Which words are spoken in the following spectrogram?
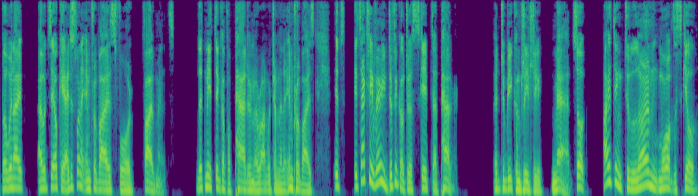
but when I, I would say, okay, I just want to improvise for five minutes let me think of a pattern around which I'm going to improvise. It's, it's actually very difficult to escape that pattern and to be completely mad. So I think to learn more of the skill,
